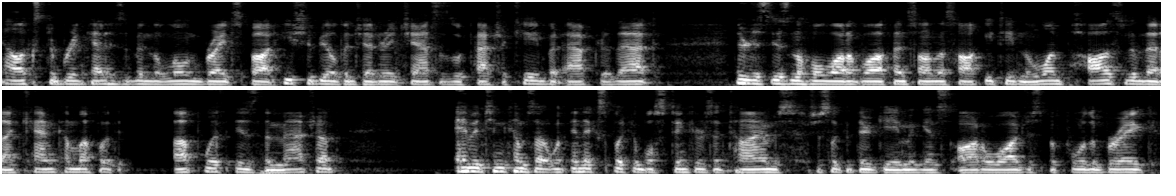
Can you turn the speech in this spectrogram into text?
Alex DeBrincat has been the lone bright spot. He should be able to generate chances with Patrick Kane, but after that, there just isn't a whole lot of offense on this hockey team. The one positive that I can come up with up with is the matchup. Edmonton comes out with inexplicable stinkers at times. Just look at their game against Ottawa just before the break.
